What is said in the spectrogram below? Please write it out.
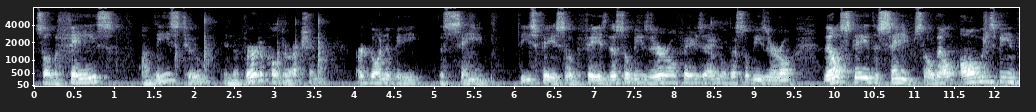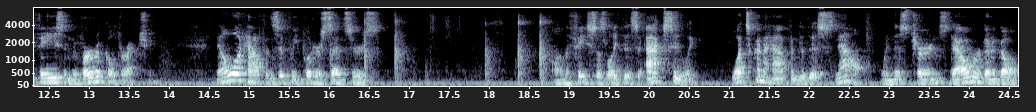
so the phase on these two in the vertical direction are going to be the same. These phase, so the phase, this will be zero phase angle, this will be zero. They'll stay the same. So they'll always be in phase in the vertical direction. Now what happens if we put our sensors on the faces like this axially? What's going to happen to this now? When this turns, now we're going to go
